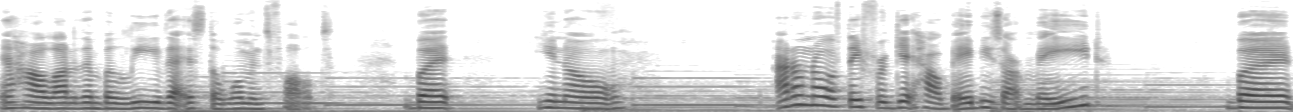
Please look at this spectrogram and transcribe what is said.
and how a lot of them believe that it's the woman's fault. But, you know, I don't know if they forget how babies are made, but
